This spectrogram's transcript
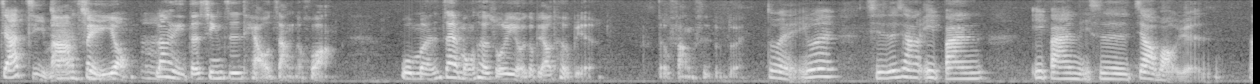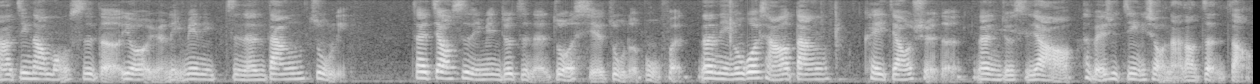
加几嘛费用，让你的薪资调涨的话，我们在蒙特梭利有一个比较特别的方式，对不对？对，因为其实像一般一般你是教保员，然后进到蒙氏的幼儿园里面，你只能当助理，在教室里面你就只能做协助的部分。那你如果想要当可以教学的，那你就是要特别去进修拿到证照。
